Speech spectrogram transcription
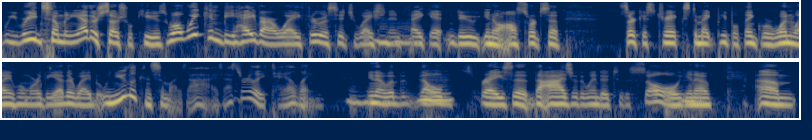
we read so many other social cues. Well, we can behave our way through a situation and mm-hmm. fake it and do you know all sorts of circus tricks to make people think we're one way when we're the other way. But when you look in somebody's eyes, that's really telling. You mm-hmm. know, the, the old mm-hmm. phrase, the, the eyes are the window to the soul. You know, um,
